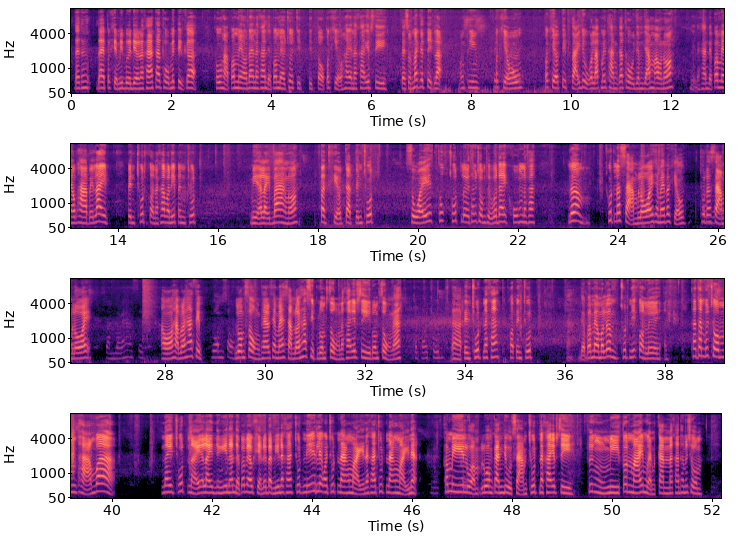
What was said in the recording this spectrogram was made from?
ได้ทั้งได้ป้าเขียวมีเบอร์เดียวนะคะ ถ้าโทรไม่ติดก็โทรหาป้าแมวได้นะคะ เดี๋ยวป้าแมวช่วยติดติดต่อป้าเขียวให้นะคะเอฟซีแต่ส่วนมากจะติดละบางทีป้าเขียวป้าเขียวติดสายอยู่ก็รับไม่ทันก็โทรย้ำๆเอาเนาะนี่นะคะ เดี๋ยวป้าแมวพาไปไล่เป็นชุดก่อนนะคะ วันนี้เป็นชุดมีอะไรบ้างเนาะปัดเขียวจัดเป็นชุด สวยทุกชุดเลยท่านผู้ชมถือว่าได้คุ้มนะคะ เริ่มชุดละสามร้อยใช่ไหมป้าเขียวชุดละสามร้อยสามร้อยห้าสิบอ๋อสามร้อยห้าสิบรวมส่งรวมส่งแท้ใช่ไหมสามร้อยห้าสิบรวมส่งนะคะ FC รวมส่งนะเฉพาะชุดอ่าเป็นชุดนะคะเพราะเป็นชุดอะเดี๋ยวป้าแมวมาเริ่มชุดนี้ก่อนเลย ถ้าท่านผู้ชมถามว่าในชุดไหนอะไรอย่างนี้นะเดี๋ยวป้าแมวเขียนไว้แบบนี้นะคะ ชุดนี้เรียกว่าชุดนางไหมนะคะ ชุดนางไหมเนี่ยเขามีรวมรวมกันอยู่สามชุดนะคะ FC ซึ่งมีต้นไม้เหมือนกันนะคะท่านผู้ชม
